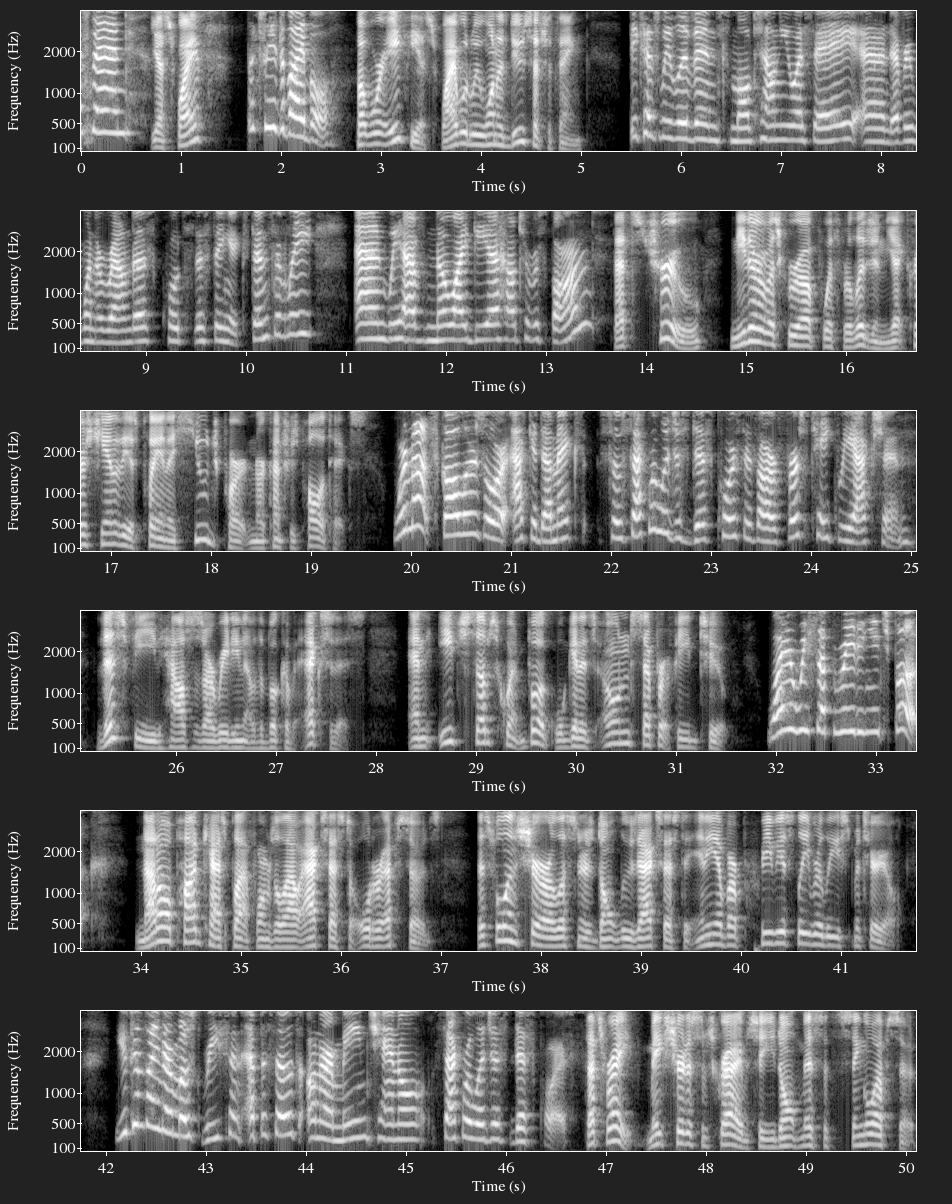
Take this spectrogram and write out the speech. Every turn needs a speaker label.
Speaker 1: Husband,
Speaker 2: Yes, wife?
Speaker 1: let's read the Bible.
Speaker 2: But we're atheists. Why would we want to do such a thing?
Speaker 1: Because we live in small town USA and everyone around us quotes this thing extensively and we have no idea how to respond?
Speaker 2: That's true. Neither of us grew up with religion, yet Christianity is playing a huge part in our country's politics.
Speaker 1: We're not scholars or academics, so sacrilegious discourse is our first take reaction.
Speaker 2: This feed houses our reading of the book of Exodus, and each subsequent book will get its own separate feed too.
Speaker 1: Why are we separating each book?
Speaker 2: Not all podcast platforms allow access to older episodes. This will ensure our listeners don't lose access to any of our previously released material.
Speaker 1: You can find our most recent episodes on our main channel, Sacrilegious Discourse.
Speaker 2: That's right. Make sure to subscribe so you don't miss a single episode.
